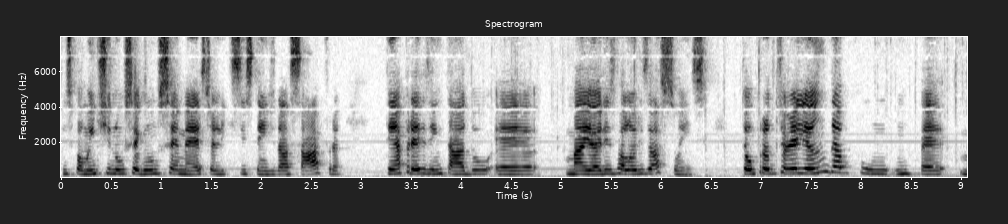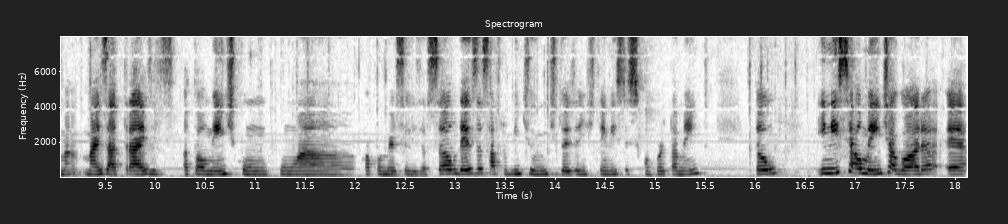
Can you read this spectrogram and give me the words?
principalmente no segundo semestre ali que se estende da safra, tem apresentado é, maiores valorizações. Então, o produtor ele anda com um pé mais atrás atualmente com, com, a, com a comercialização. Desde a safra 21-22 a gente tem visto esse comportamento. Então, inicialmente agora é,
